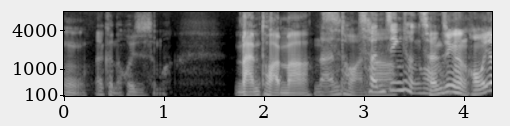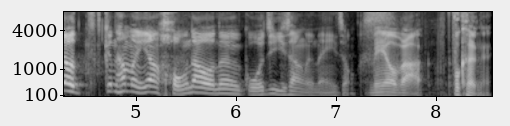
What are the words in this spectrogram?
嗯，那可能会是什么？男团吗？男团、啊、曾经很红，曾经很红，要跟他们一样红到那个国际上的那一种，没有吧？不可能，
